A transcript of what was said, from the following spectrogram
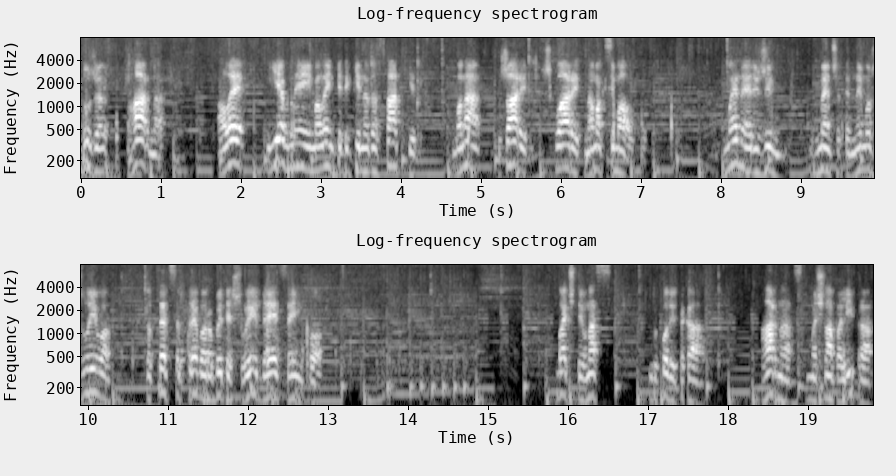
дуже гарна, але є в неї маленькі такі недостатки. Вона жарить, шкварить на максималку. У мене режим зменшити неможливо, то це все треба робити швидесенько. Бачите, у нас виходить така гарна смачна палітра.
